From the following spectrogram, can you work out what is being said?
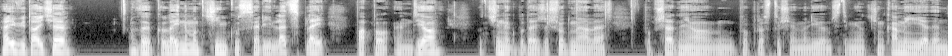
Hej, witajcie w kolejnym odcinku z serii Let's Play Papo and Yo. Odcinek bodajże siódmy, ale poprzednio po prostu się myliłem z tymi odcinkami i jeden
